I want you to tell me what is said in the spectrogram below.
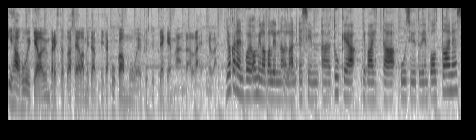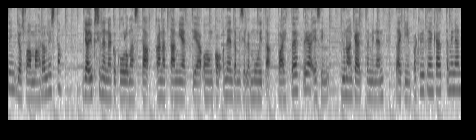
ihan huikealla ympäristötaseella, mitä, mitä kukaan muu ei pysty tekemään tällä hetkellä. Jokainen voi omilla valinnoillaan esim. tukea ja vaihtaa uusiutuviin polttoaineisiin, jos vaan mahdollista. Ja yksilön näkökulmasta kannattaa miettiä, onko lentämiselle muita vaihtoehtoja, esim. junan käyttäminen tai kimppakyytien käyttäminen.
